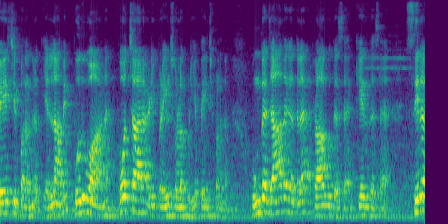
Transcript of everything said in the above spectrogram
பயிற்சி பலன்கள் எல்லாமே பொதுவான கோச்சார அடிப்படையில் சொல்லக்கூடிய பயிற்சி பலன்கள். உங்கள் ஜாதகத்தில் ராகு தசை கேது தசை சில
